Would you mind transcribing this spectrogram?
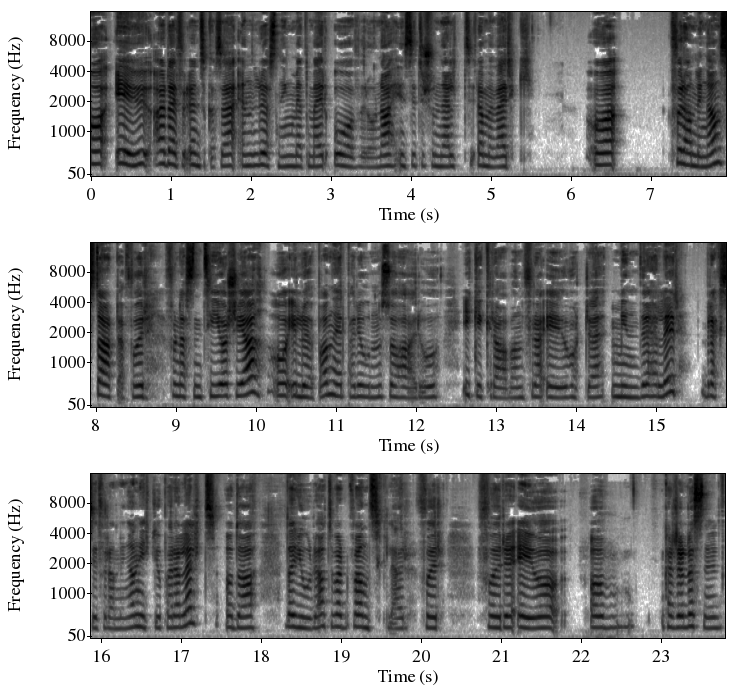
Og EU har derfor ønska seg en løsning med et mer overordna institusjonelt rammeverk. Og forhandlingene starta for, for, nesten ti år siden, og i løpet av denne perioden så har jo ikke kravene fra EU blitt mindre heller. Brexit-forhandlingene gikk jo parallelt, og da, da gjorde det at det ble vanskeligere for for EU å, å kanskje løsne ut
